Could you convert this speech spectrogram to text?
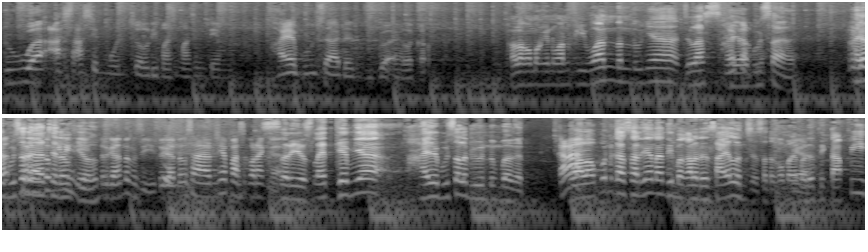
Dua assassin muncul di masing-masing tim. Hayabusa dan juga Hellcurt. Kalau ngomongin 1v1 tentunya jelas. Hayabusa. Hayabusa dengan channel kill. Tergantung sih, tergantung seharusnya pas connect nggak. Serius, late gamenya Hayabusa lebih untung banget. Karena- Walaupun kasarnya nanti bakal ada silence ya, 1,5 Iya. detik. Tapi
